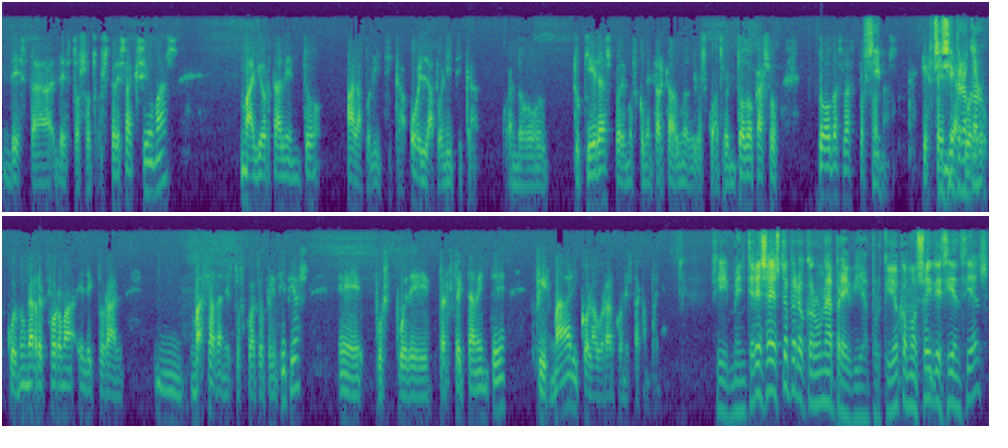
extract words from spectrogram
de, esta, de estos otros tres axiomas, mayor talento a la política o en la política. Cuando tú quieras, podemos comenzar cada uno de los cuatro. En todo caso, todas las personas que estén de acuerdo con... una reforma electoral mm, basada en estos cuatro principios, eh, pues puede perfectamente firmar y colaborar con esta campaña. Sí, me interesa esto, pero con una previa, porque yo como soy de ciencias,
